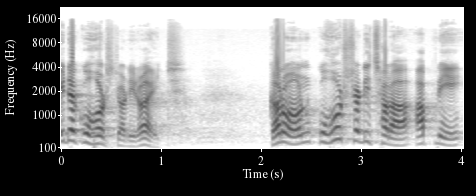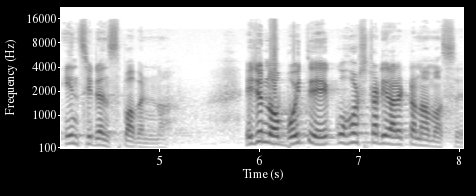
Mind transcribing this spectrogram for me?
এইটা কোহর স্টাডি রাইট কারণ কোহর স্টাডি ছাড়া আপনি ইনসিডেন্স পাবেন না। এই জন্য বইতে কোহর স্টাডির আরেকটা নাম আছে।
